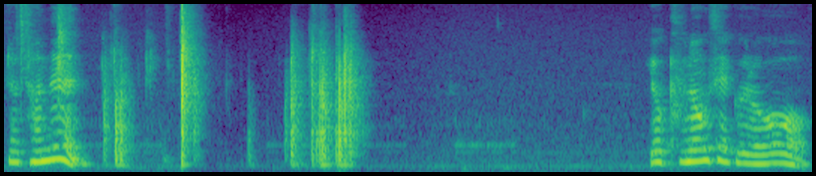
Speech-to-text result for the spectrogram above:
그래서 저는 이 분홍색으로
